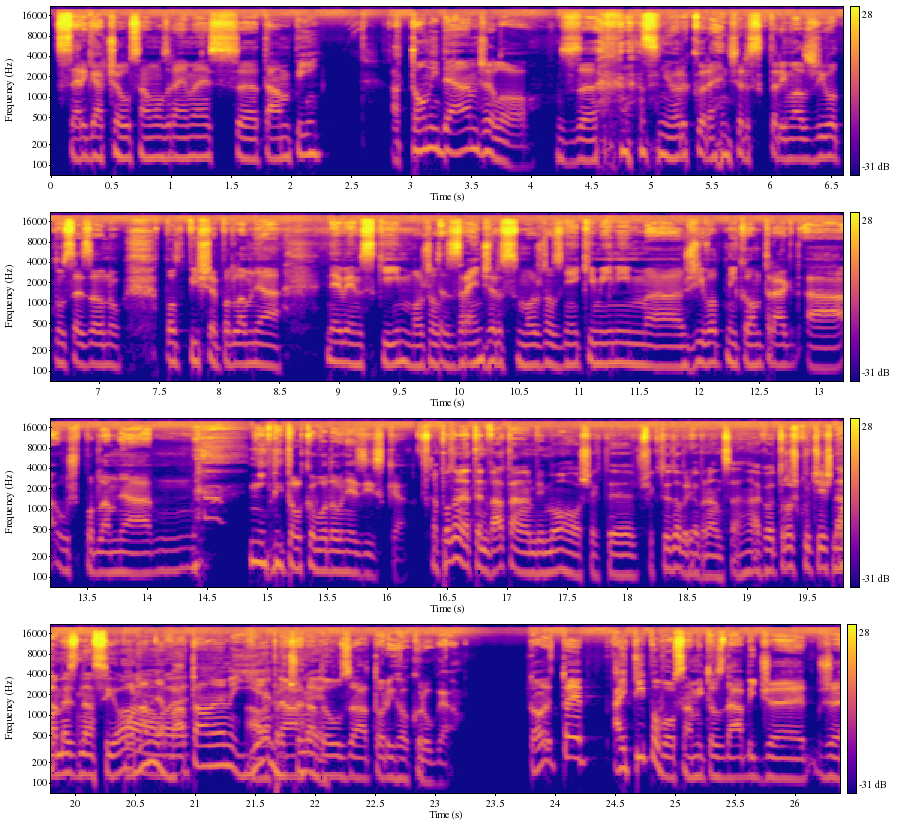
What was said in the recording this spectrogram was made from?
Sergačov samozrejme z Tampy, a Tony DeAngelo z, z New York Rangers, ktorý mal životnú sezónu, podpíše podľa mňa, neviem s kým, možno z Rangers, možno s niekým iným e, životný kontrakt a už podľa mňa nikdy toľko bodov nezíska. A podľa mňa ten Vatanen by mohol, však to je, však to je dobrý obranca. Ako trošku tiež námezná sila. Podľa mňa ale, Vatanen je náhradou za Toriho Kruga. To, to je, aj typovo sa mi to zdá byť, že, že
